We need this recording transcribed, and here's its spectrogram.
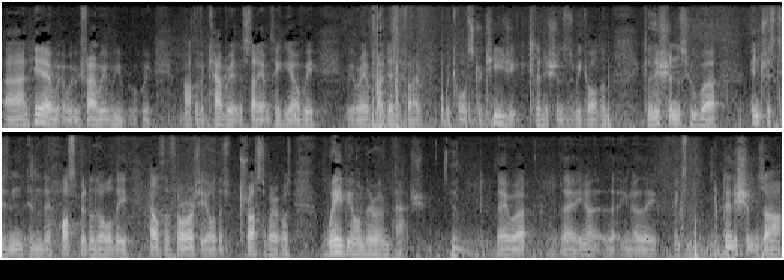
Uh, and here we, we found, we, we, we, part of the vocabulary in the study I'm thinking of, we, we were able to identify what we call strategic clinicians, as we call them, clinicians who were interested in, in the hospital or the health authority or the trust, where it was, way beyond their own patch. Yeah. They were, they, you know, the, you know, the, I mean, clinicians are,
